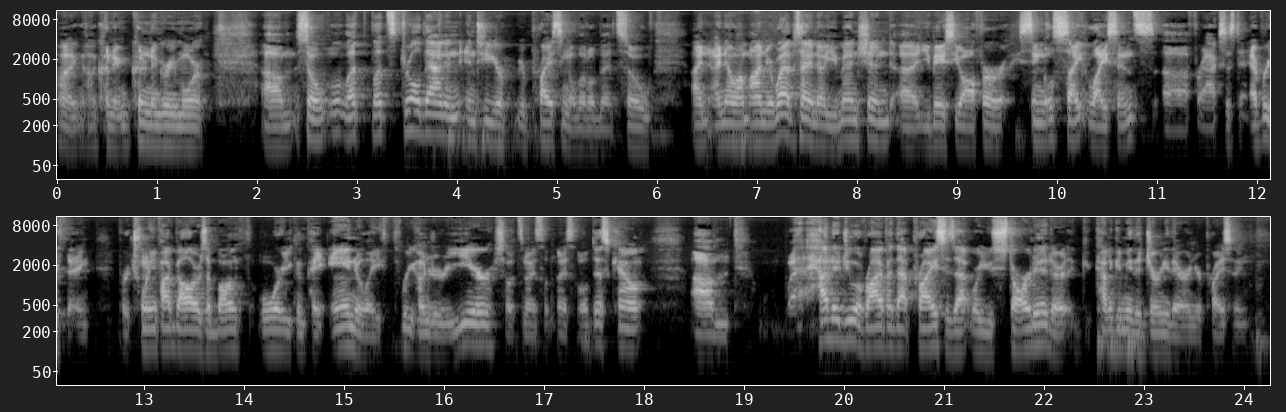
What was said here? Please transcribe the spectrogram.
I, I couldn't couldn't agree more. Um, so let let's drill down in, into your your pricing a little bit. So I, I, know I'm on your website. I know you mentioned uh, you basically offer a single site license uh, for access to everything for twenty five dollars a month, or you can pay annually three hundred a year. So it's a nice nice little discount. Um, how did you arrive at that price? Is that where you started, or kind of give me the journey there in your pricing?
